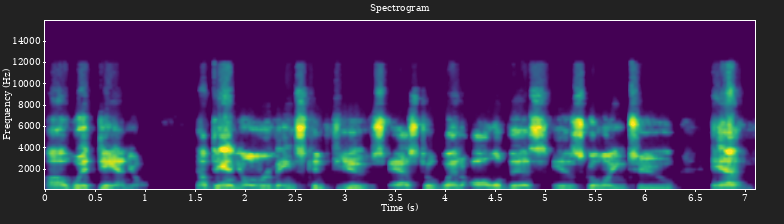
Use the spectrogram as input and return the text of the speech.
uh, with Daniel. Now, Daniel remains confused as to when all of this is going to end.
